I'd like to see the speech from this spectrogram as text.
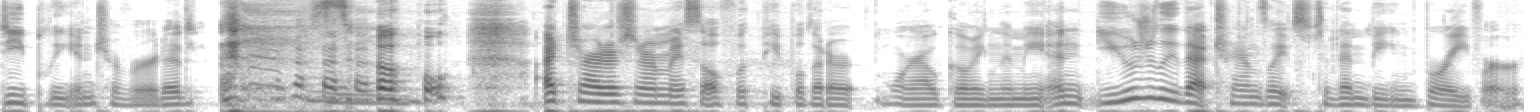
deeply introverted, so I try to surround myself with people that are more outgoing than me, and usually that translates to them being braver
